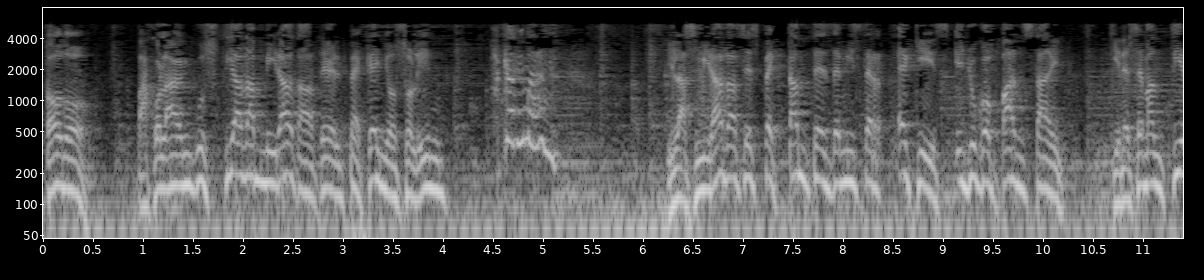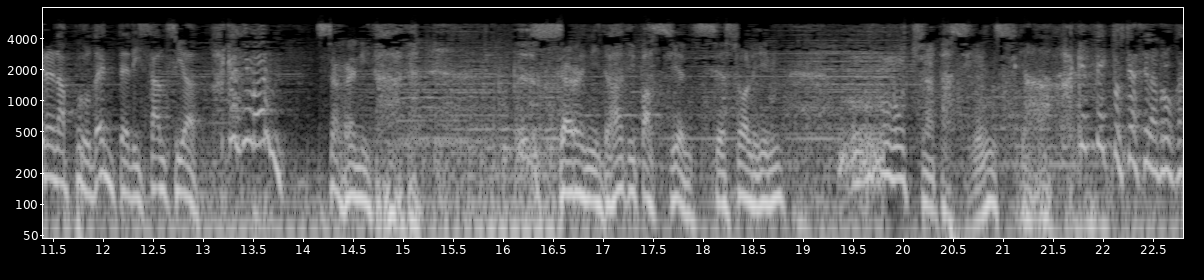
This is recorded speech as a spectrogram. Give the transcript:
Todo bajo la angustiada mirada del pequeño Solín. Calimán. Y las miradas expectantes de Mr. X y Hugo Panstein, quienes se mantienen a prudente distancia. Calimán. Serenidad. Serenidad y paciencia, Solín. Mucha paciencia. ¿Qué efectos te hace la droga?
